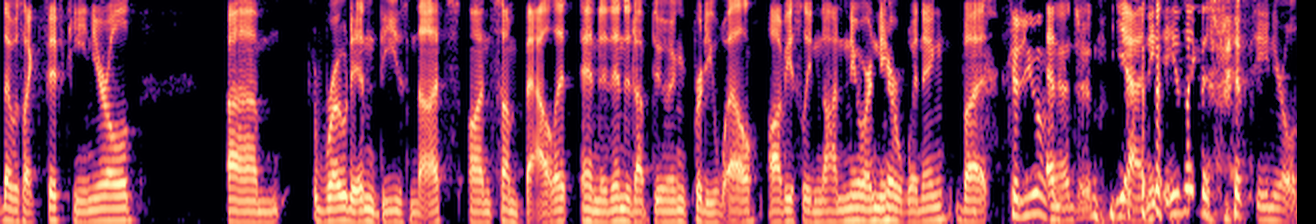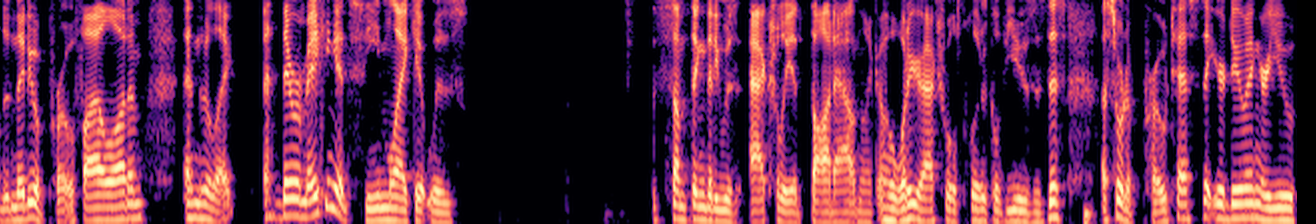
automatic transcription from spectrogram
that was like 15 year old, um, wrote in these nuts on some ballot, and it ended up doing pretty well. Obviously, not anywhere near winning, but Could you And- imagine? yeah, and he, he's like this 15 year old, and they do a profile on him, and they're like, they were making it seem like it was something that he was actually had thought out and like oh what are your actual political views is this a sort of protest that you're doing are you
